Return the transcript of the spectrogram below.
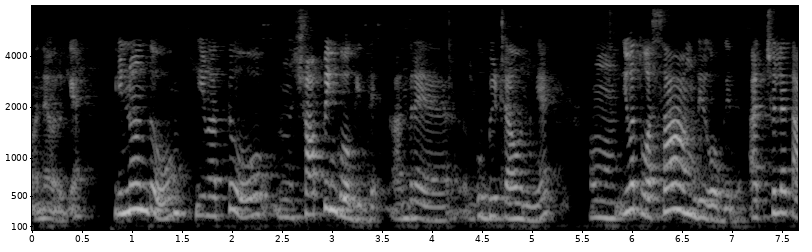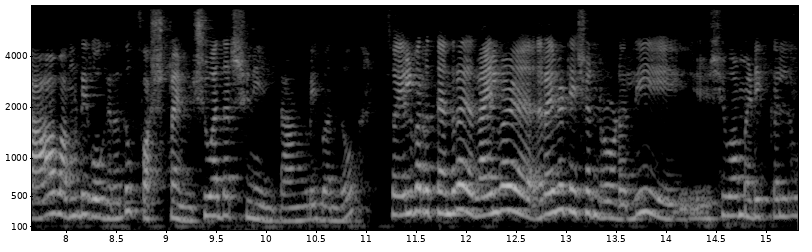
ಮನೆಯವ್ರಿಗೆ. ಇನ್ನೊಂದು, ಇವತ್ತು ಶಾಪಿಂಗ್ ಹೋಗಿದ್ದೆ. ಅಂದರೆ ಗುಬ್ಬಿ ಟೌನ್ಗೆ ಇವತ್ತು ಹೊಸ ಅಂಗಡಿಗೆ ಹೋಗಿದ್ದೆ. ಆ್ಯಕ್ಚುಲಿ ಆ ಅಂಗಡಿಗೆ ಹೋಗಿರೋದು ಫಸ್ಟ್ ಟೈಮ್ ಶಿವದರ್ಶಿನಿ ಅಂತ ಅಂಗಡಿ ಬಂದು. ಸೊ ಎಲ್ಲಿ ಬರುತ್ತೆ ಅಂದರೆ ರೈಲ್ವೆ ರೈಲ್ವೆ ಸ್ಟೇಷನ್ ರೋಡಲ್ಲಿ ಶಿವ ಮೆಡಿಕಲ್ಲು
